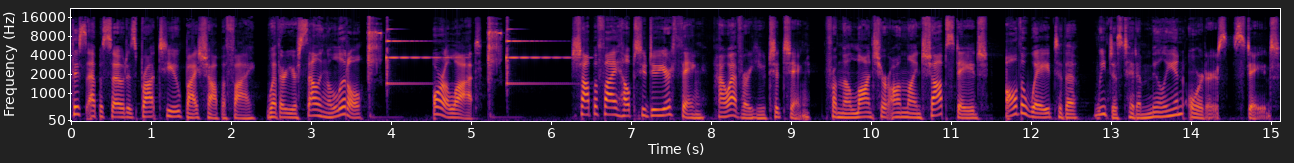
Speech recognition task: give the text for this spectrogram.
This episode is brought to you by Shopify. Whether you're selling a little or a lot, Shopify helps you do your thing, however you cha-ching. From the launch your online shop stage, all the way to the we just hit a million orders stage.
